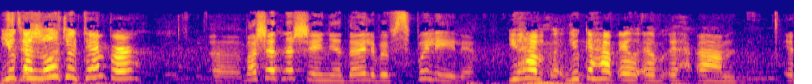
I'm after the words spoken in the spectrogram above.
You can lose your temper. Э, Ваши отношения, да, или вы вспылили. You have, you can have a, a, a, um, a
